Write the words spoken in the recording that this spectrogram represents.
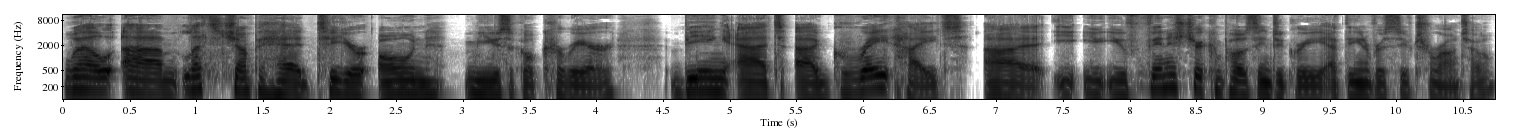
Well, um, let's jump ahead to your own musical career. Being at a great height, uh, you, you finished your composing degree at the University of Toronto.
